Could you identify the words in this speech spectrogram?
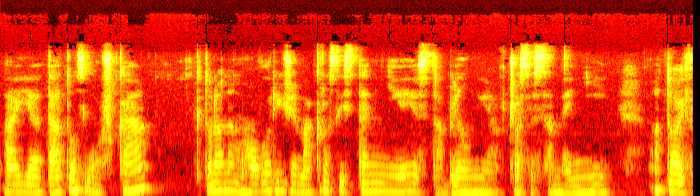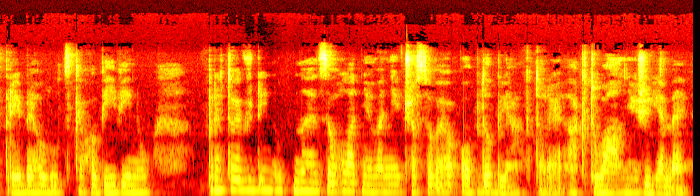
aj táto zložka, ktorá nám hovorí, že makrosystém nie je stabilný a v čase sa mení. A to aj v priebehu ľudského vývinu. Preto je vždy nutné zohľadňovanie časového obdobia, ktoré aktuálne žijeme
